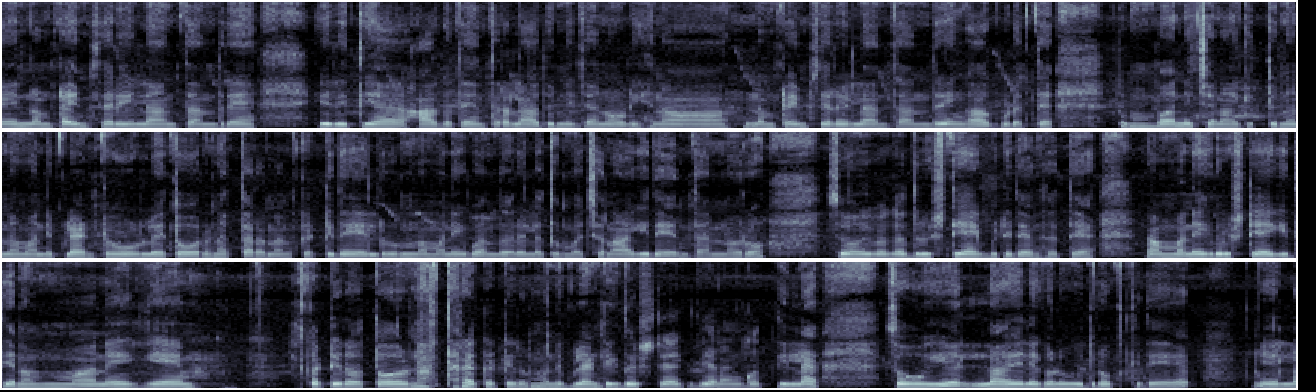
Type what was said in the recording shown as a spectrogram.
ಏನು ನಮ್ಮ ಟೈಮ್ ಸರಿ ಇಲ್ಲ ಅಂತಂದರೆ ಈ ರೀತಿ ಆಗುತ್ತೆ ಅಂತಾರಲ್ಲ, ಅದು ನಿಜ ನೋಡಿ. ನಮ್ಮ ಟೈಮ್ ಸರಿ ಇಲ್ಲ ಅಂತ ಅಂದರೆ ಹಿಂಗೆ ಆಗಿಬಿಡುತ್ತೆ. ತುಂಬಾ ಚೆನ್ನಾಗಿತ್ತು ನನ್ನ ಮನಿ ಪ್ಲ್ಯಾಂಟು ಒಳ್ಳೆ ತೋರಣ ಥರ ನಾನು ಕಟ್ಟಿದೆ. ಎಲ್ಲರೂ ನಮ್ಮ ಮನೆಗೆ ಬಂದವರೆಲ್ಲ ತುಂಬ ಚೆನ್ನಾಗಿದೆ ಅಂತ ಅನ್ನೋರು. ಸೊ, ಇವಾಗ ದೃಷ್ಟಿ ಆಗಿಬಿಟ್ಟಿದೆ ಅನಿಸುತ್ತೆ. ನಮ್ಮ ಮನೆಗೆ ದೃಷ್ಟಿಯಾಗಿದೆಯಾ ನಮ್ಮ ಮನೆಗೆ ಕಟ್ಟಿರೋ ತೋರಣ ಥರ ಕಟ್ಟಿರೋ ಮನಿ ಪ್ಲ್ಯಾಂಟಿಗೆ ದೃಷ್ಟಿ ಆಗಿದೆಯಾ ನಂಗೆ ಗೊತ್ತಿಲ್ಲ. ಸೊ ಎಲ್ಲ ಎಲೆಗಳು ಉದುರೋಗ್ತಿದೆ. ಎಲ್ಲ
